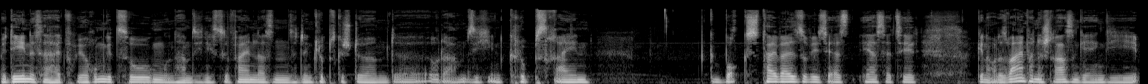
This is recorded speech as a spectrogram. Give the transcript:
Mit denen ist er halt früher rumgezogen und haben sich nichts gefallen lassen, sind in Clubs gestürmt äh, oder haben sich in Clubs rein geboxt, teilweise, so wie es erst, erst erzählt. Genau, das war einfach eine Straßengang, die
